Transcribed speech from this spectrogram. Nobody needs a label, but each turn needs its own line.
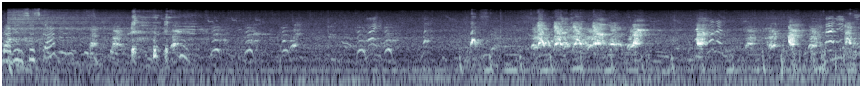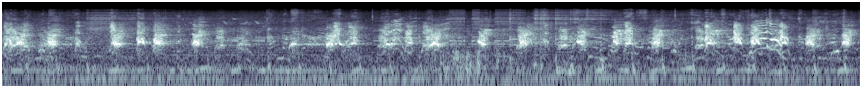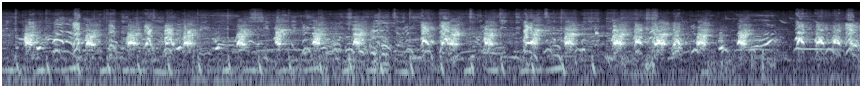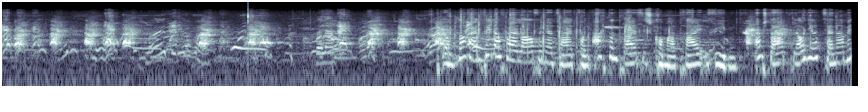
Davi, vocês cabem?
Und noch ein fehlerfreier Lauf in der Zeit von 38,37. Am Start Claudia Zenner mit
